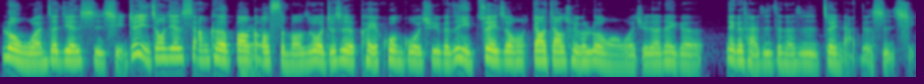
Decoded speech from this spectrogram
论文这件事情，就是你中间上课报告什么，如果就是可以混过去，可是你最终要交出一个论文，我觉得那个那个才是真的是最难的事情。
